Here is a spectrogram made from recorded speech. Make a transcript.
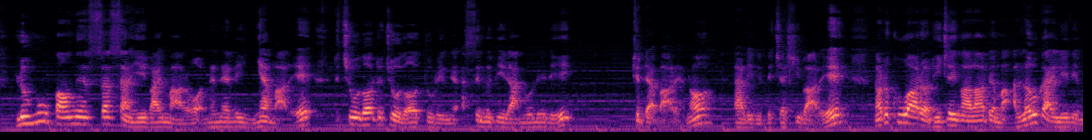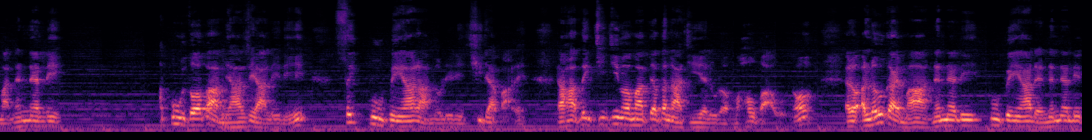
။လူမှုပေါင်းသင်းဆက်ဆံရေးပိုင်းမှာတော့နည်းနည်းလေးညံ့ပါတယ်။တချို့သောတချို့သောသူတွေနဲ့အဆင်မပြေတာမျိုးလေးတွေဖြစ်တတ်ပါတယ်နော်။ဒါလေးတွေတစ်ချက်ရှိပါတယ်။နောက်တစ်ခုကတော့ဒီချိန်ကာလအတွင်းမှာအလောက်ကိုင်းလေးတွေမှာနည်းနည်းလေး အပူတော့ကများစရာလေးတွေစိတ်ပူပင်ရတာမျိုးလေးတွေရှိတတ်ပါတယ်ဒါဟာသိကြီးကြီးမားမားပြဿနာကြီးရဲ့လို့တော့မဟုတ်ပါဘူးเนาะအဲ့တော့အလောက်ကင်မှာနည်းနည်းလေးပူပင်ရတယ်နည်းနည်းလေး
